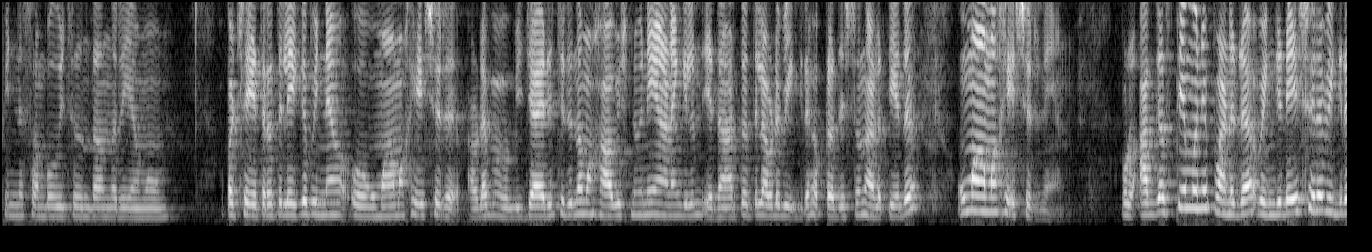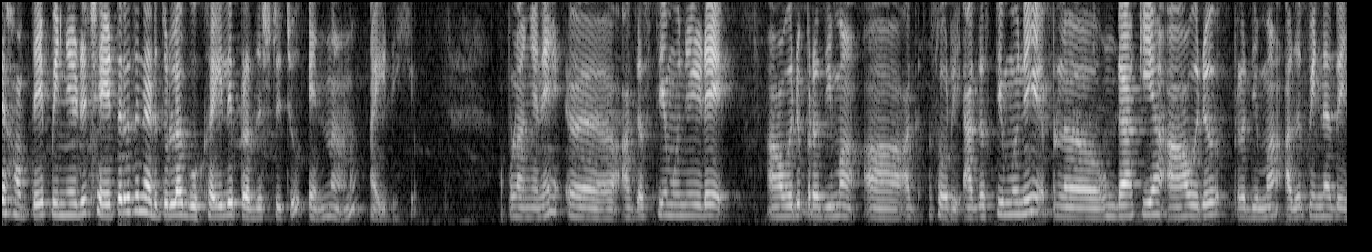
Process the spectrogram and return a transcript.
പിന്നെ സംഭവിച്ചത് എന്താണെന്നറിയാമോ? അപ്പോൾ ക്ഷേത്രത്തിലേക്ക് പിന്നെ ഉമാമഹേശ്വരർ അവിടെ വിചാരിച്ചിരുന്ന മഹാവിഷ്ണുവിനെ ആണെങ്കിലും യഥാർത്ഥത്തിൽ അവിടെ വിഗ്രഹ പ്രതിഷ്ഠ നടത്തിയത് ഉമാമഹേശ്വരനെയാണ്. അപ്പോൾ അഗസ്ത്യമുനി പണിത വെങ്കടേശ്വര വിഗ്രഹത്തെ പിന്നീട് ക്ഷേത്രത്തിനടുത്തുള്ള ഗുഹയിൽ പ്രതിഷ്ഠിച്ചു എന്നാണ് ഐതിഹ്യം. അപ്പോൾ അങ്ങനെ അഗസ്ത്യമുനിയുടെ ആ ഒരു പ്രതിമ സോറി അഗസ്ത്യമുനി ഉണ്ടാക്കിയ ആ ഒരു പ്രതിമ അത് പിന്നെ അതെ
